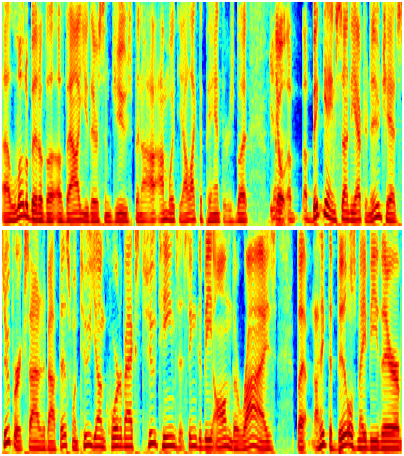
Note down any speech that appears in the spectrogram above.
a little bit of a, a value there, some juice. But I, am with you. I like the Panthers, but yeah. you know, a, a, big game Sunday afternoon. Chad, super excited about this one. Two young quarterbacks, two teams that seem to be on the rise. But I think the Bills may be there,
